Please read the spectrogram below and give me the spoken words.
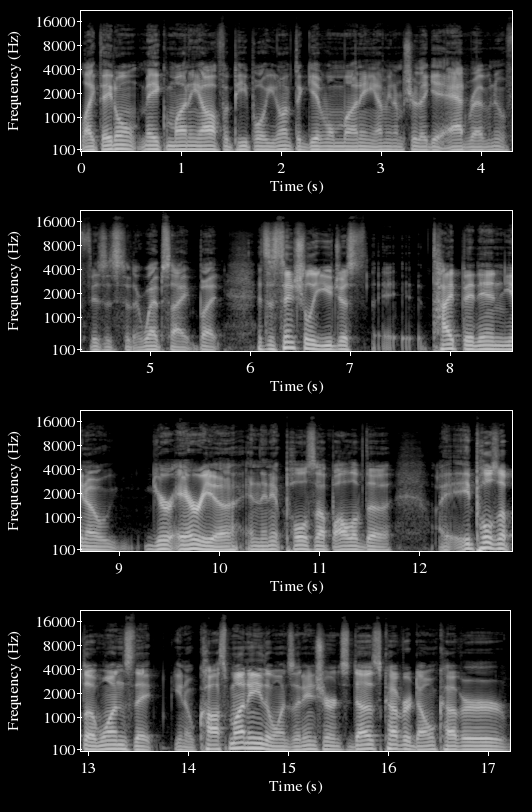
Like they don't make money off of people. You don't have to give them money. I mean i'm sure they get ad revenue visits to their website but it's essentially you just eh, type it in you know your area and then it pulls up all of the it pulls up the ones that you know cost money the ones that insurance does cover don't cover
